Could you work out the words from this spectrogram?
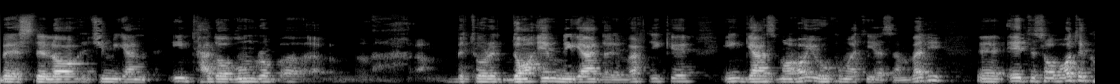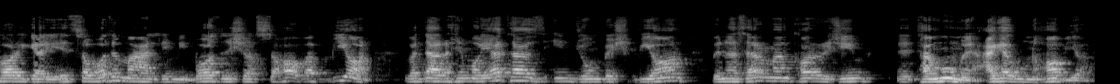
به اصطلاح چی میگن این تداوم رو به طور دائم نگه داریم وقتی که این گزمه های حکومتی هستن. ولی اعتصابات کارگری اعتصابات معلمی بازنشسته ها و بیان و در حمایت از این جنبش بیان به نظر من کار رژیم تمومه. اگر اونها بیان.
